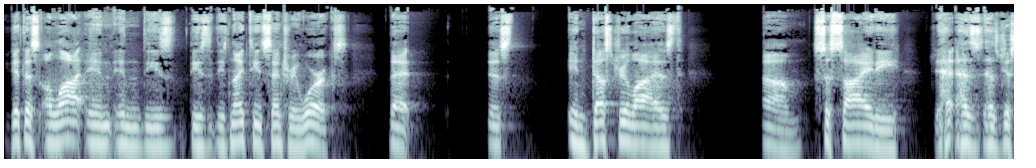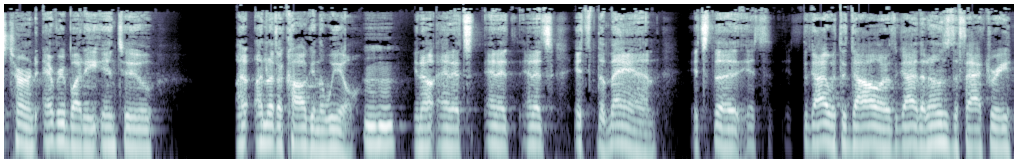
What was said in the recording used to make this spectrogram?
you get this a lot in, in these these these 19th century works that this industrialized um, society has has just turned everybody into a, another cog in the wheel. Mm-hmm. You know, and it's and it and it's it's the man. It's the it's it's the guy with the dollar, the guy that owns the factory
